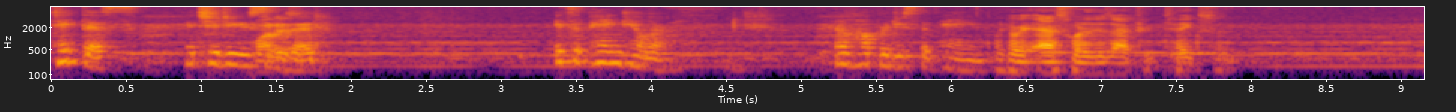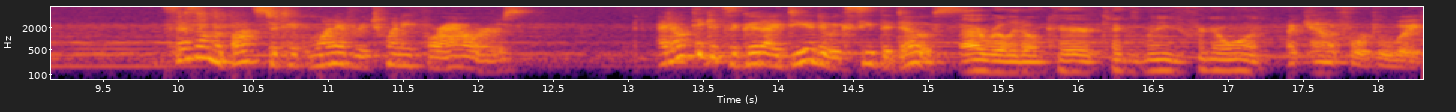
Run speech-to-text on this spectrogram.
Take this. It should do you What some is good. it? It's a painkiller. It'll help reduce the pain. Like how he asks what it is after he takes it. It says on the box to take one every 24 hours. I don't think it's a good idea to exceed the dose. I really don't care. Take as many as you freaking want. I can't afford to wait.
